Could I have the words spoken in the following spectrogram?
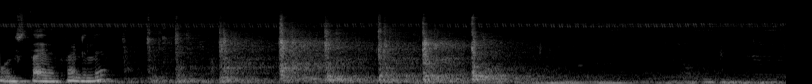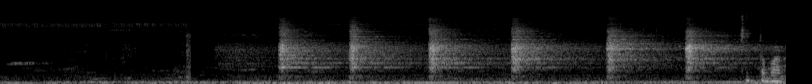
ಮುಗಿಸ್ತಾ ಇದೆ ಫ್ರೆಂಡ್ ಇಲ್ಲಿ. ಚಿಕ್ಕ ಬಾಣ.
